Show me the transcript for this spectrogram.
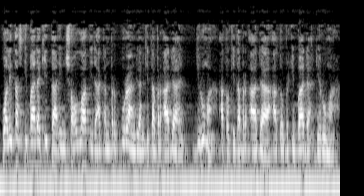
kualitas ibadah kita insya Allah tidak akan berkurang dengan kita berada di rumah atau kita berada atau beribadah di rumah.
